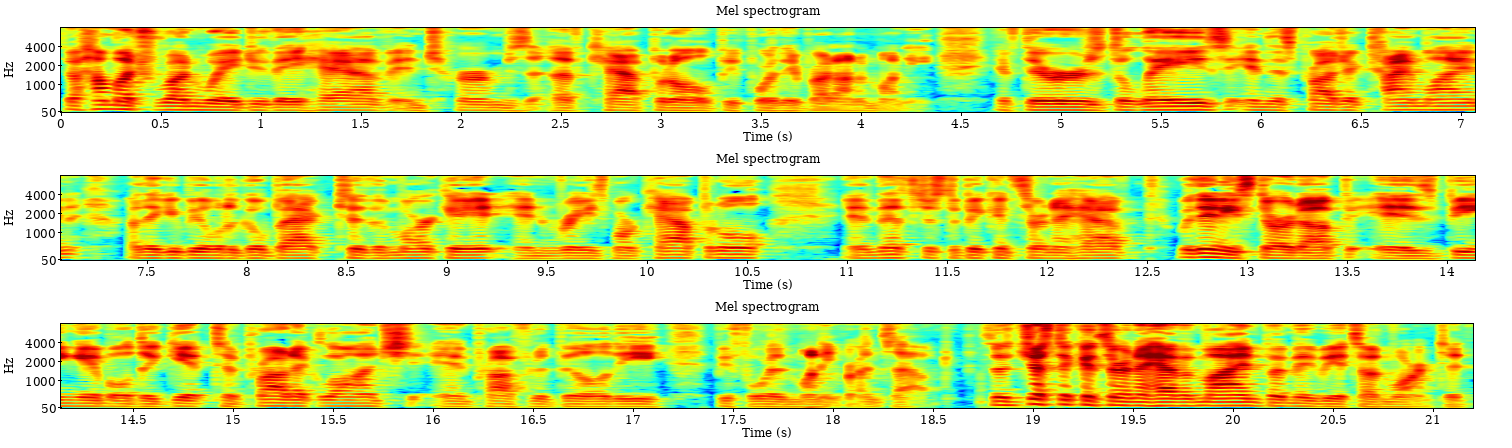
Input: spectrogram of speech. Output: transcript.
So, how much runway do they have in terms of capital before they run out of money? If there's delays in this project timeline, are they going to be able to go back to the market and raise more capital? And that's just a big concern I have with any startup is being able to get to product launch and profitability before the money runs out. So, it's just a concern I have in mind, but maybe it's unwarranted.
